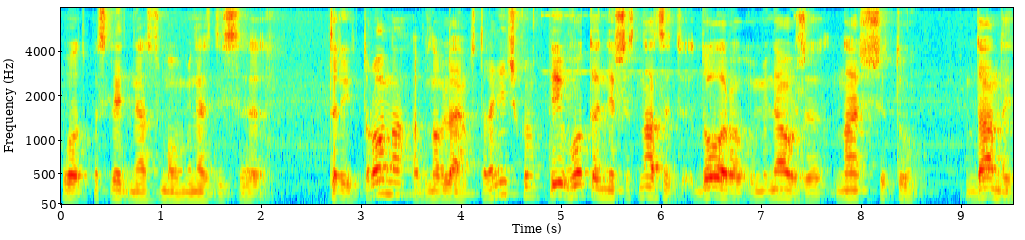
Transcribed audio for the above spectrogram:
Вот, последняя сумма у меня здесь 3 э, трона. Обновляем страничку. И вот они, 16 долларов у меня уже на счету. Данный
